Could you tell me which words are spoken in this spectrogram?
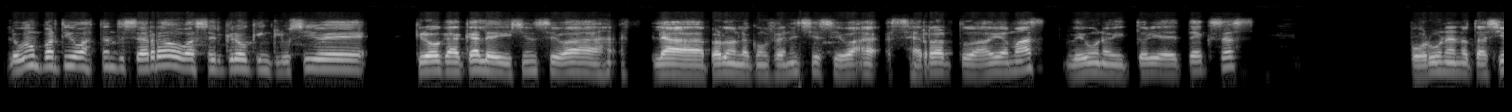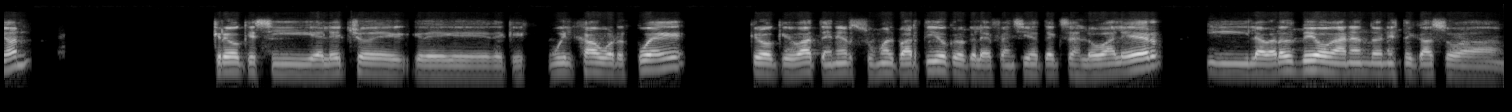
Lo veo un partido bastante cerrado, va a ser creo que inclusive, creo que acá la edición se va, la, perdón, la conferencia se va a cerrar todavía más. Veo una victoria de Texas por una anotación. Creo que si el hecho de que Will Howard juegue, creo que va a tener su mal partido, creo que la defensiva de Texas lo va a leer y la verdad veo ganando en este caso a,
